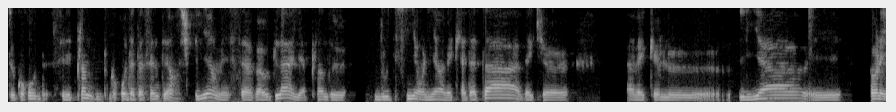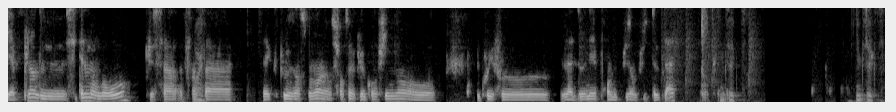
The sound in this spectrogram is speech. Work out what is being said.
de gros, c'est plein de gros data centers, si je peux dire, mais ça va au-delà. Il y a plein de d'outils en lien avec la data, avec euh, avec le l'IA et voilà, il y a plein de. C'est tellement gros que ça, enfin ça, ça explose en ce moment, surtout avec le confinement. Où, du coup, il faut la donnée prendre de plus en plus de place. Exact. Exact.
